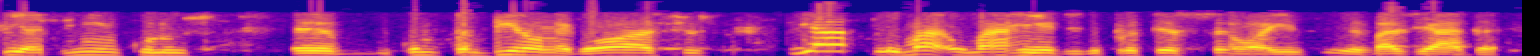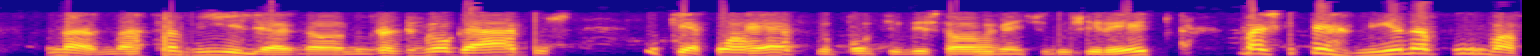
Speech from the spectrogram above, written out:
cria vínculos, é, combinam negócios. E há uma, uma rede de proteção aí baseada na, na família, no, nos advogados, o que é correto do ponto de vista, obviamente, do direito, mas que termina por uma,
